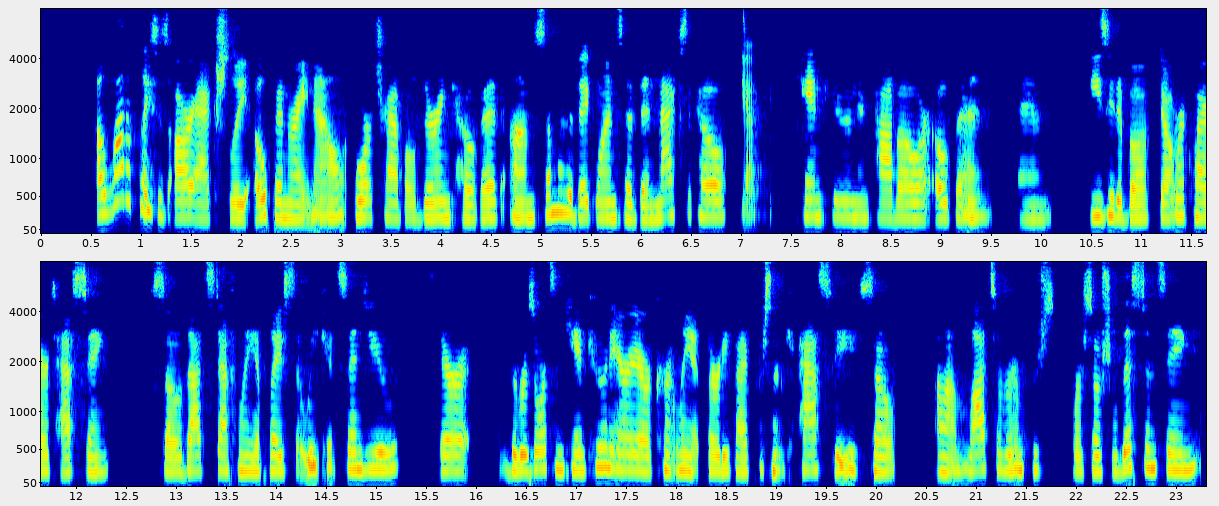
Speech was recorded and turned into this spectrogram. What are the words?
a lot of places are actually open right now for travel during COVID. Um, some of the big ones have been Mexico. Yep. Cancun and Cabo are open and easy to book, don't require testing. So that's definitely a place that we could send you. There, the resorts in Cancun area are currently at 35% capacity. So um, lots of room for, for social distancing.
